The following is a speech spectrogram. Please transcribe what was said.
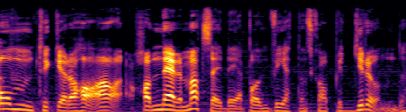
de tycker ha, ha närmat sig det på en vetenskaplig grund.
